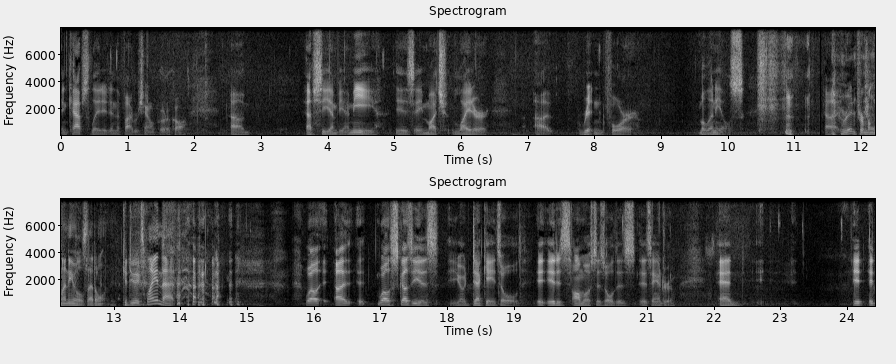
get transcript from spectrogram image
encapsulated in the Fiber Channel protocol. Um, FC NVMe is a much lighter, uh, written for millennials. Uh, Written for millennials. I don't. Could you explain that? Well, uh, it- well, SCSI is you know decades old. It, it is almost as old as, as Andrew, and it it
